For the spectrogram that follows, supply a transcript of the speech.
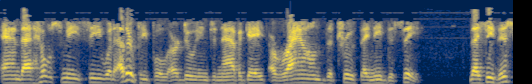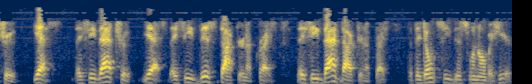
And that helps me see what other people are doing to navigate around the truth they need to see. They see this truth. Yes. They see that truth. Yes. They see this doctrine of Christ. They see that doctrine of Christ. But they don't see this one over here.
